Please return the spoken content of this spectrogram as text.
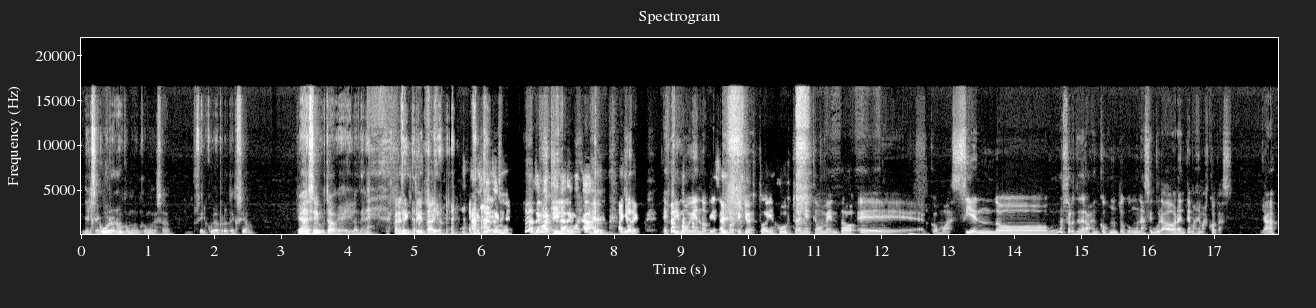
del, seguro, ¿no? Como, como ese círculo de protección. ¿Qué vas a decir, Gustavo? Que ahí lo tenés. La tengo aquí, la tengo acá. Aquí la tengo. Estoy moviendo piezas porque yo estoy justo en este momento eh, como haciendo una suerte de trabajo en conjunto con una aseguradora en temas de mascotas. ¿Ya?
